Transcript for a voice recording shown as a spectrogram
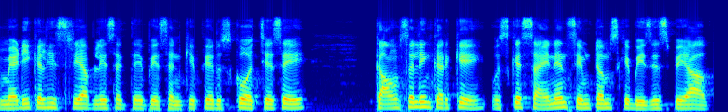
मेडिकल हिस्ट्री आप ले सकते हैं पेशेंट की, फिर उसको अच्छे से काउंसलिंग करके उसके साइन एंड सिम्टम्स के बेसिस पे आप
